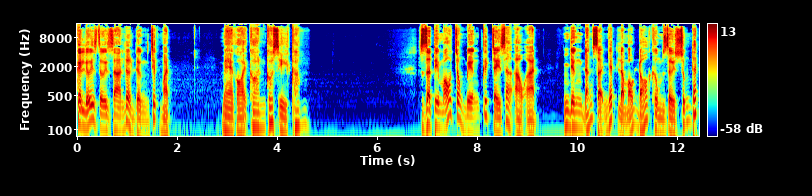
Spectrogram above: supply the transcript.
cái lưỡi rời ra lơ lửng trước mặt. Mẹ gọi con có gì không? Giờ thì máu trong miệng cứ chảy ra ảo ạt. Nhưng đáng sợ nhất là máu đó không rơi xuống đất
